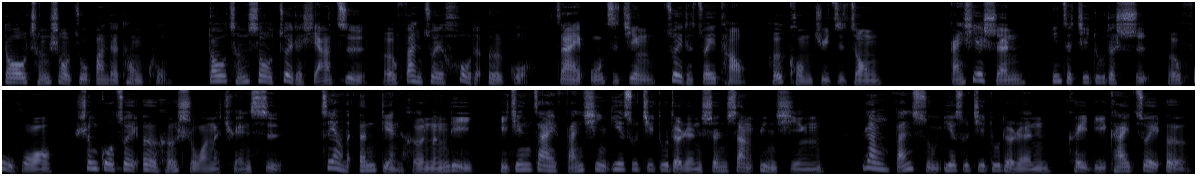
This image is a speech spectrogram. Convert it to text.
都承受诸般的痛苦。都承受罪的辖制和犯罪后的恶果，在无止境罪的追讨和恐惧之中。感谢神，因着基督的死和复活，胜过罪恶和死亡的权势。这样的恩典和能力已经在凡信耶稣基督的人身上运行，让凡属耶稣基督的人可以离开罪恶，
